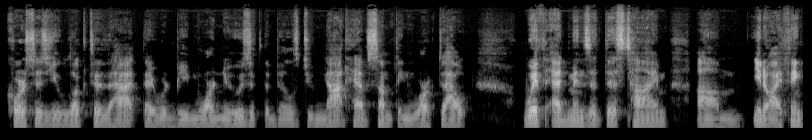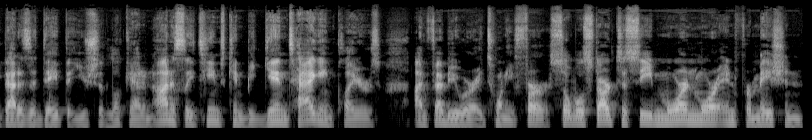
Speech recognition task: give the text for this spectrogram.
Of course, as you look to that, there would be more news if the Bills do not have something worked out with Edmunds at this time. Um, you know, I think that is a date that you should look at. And honestly, teams can begin tagging players on February 21st. So we'll start to see more and more information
